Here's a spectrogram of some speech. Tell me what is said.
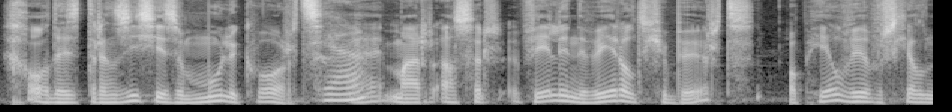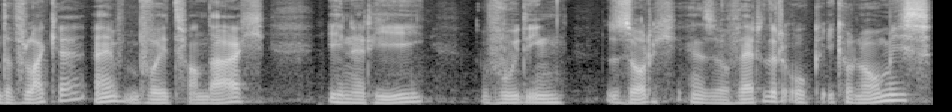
Goh, deze transitie is een moeilijk woord. Ja. Hè? Maar als er veel in de wereld gebeurt, op heel veel verschillende vlakken, hè? bijvoorbeeld vandaag energie, voeding, zorg en zo verder, ook economisch.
